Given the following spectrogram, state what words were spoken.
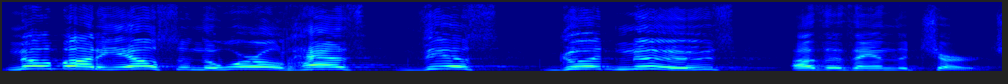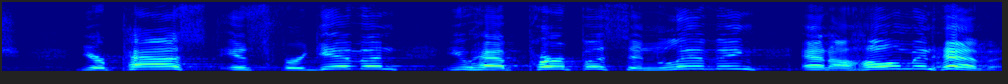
Nobody else in the world has this good news other than the church. Your past is forgiven, you have purpose in living, and a home in heaven.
